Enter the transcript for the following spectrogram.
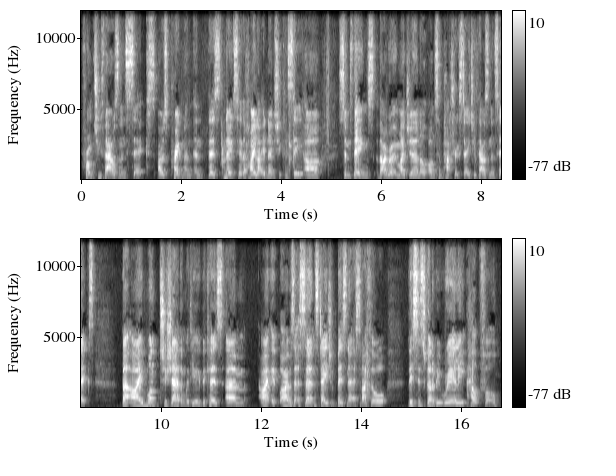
from 2006. I was pregnant and there's notes here, the highlighted notes you can see are some things that I wrote in my journal on St. Patrick's Day 2006. But I want to share them with you because um, I, it, I was at a certain stage of business and I thought, this is going to be really helpful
